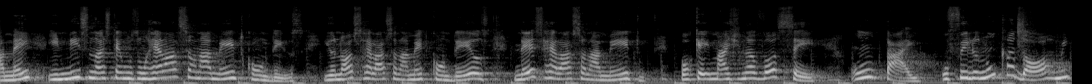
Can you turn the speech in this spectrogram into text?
amém? E nisso nós temos um relacionamento com Deus. E o nosso relacionamento com Deus, nesse relacionamento, porque imagina você, um pai, o filho nunca dorme,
